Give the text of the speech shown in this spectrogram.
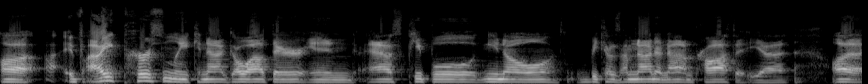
Uh, if I personally cannot go out there and ask people, you know, because I'm not a nonprofit yet, uh,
